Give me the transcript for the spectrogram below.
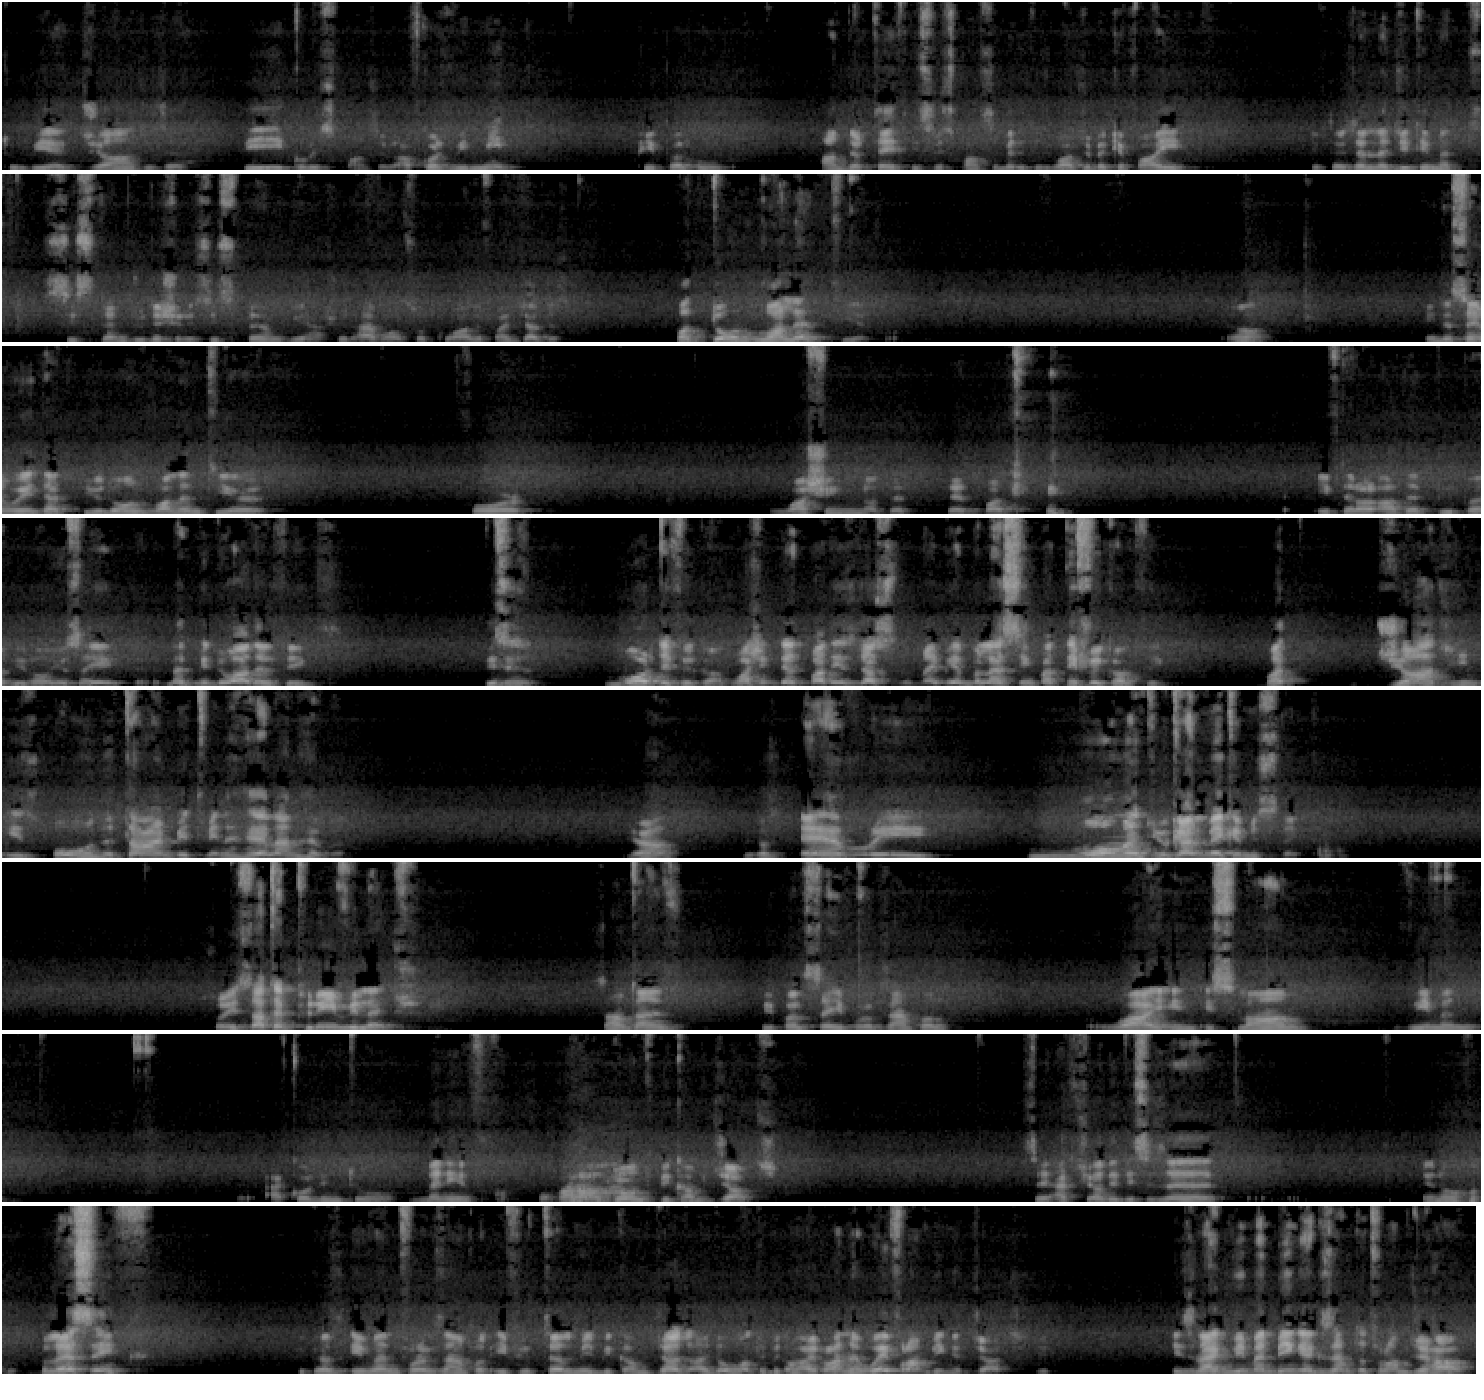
to be a judge is a big responsibility. Of course, we need people who undertake these responsibilities. Wajib kifai. If there's a legitimate system, judiciary system, we should have also qualified judges. But don't volunteer for this. You know, in the same way that you don't volunteer for washing know, the dead body. if there are other people, you know, you say, let me do other things. This is more difficult. Washing dead body is just maybe a blessing, but difficult thing. But judging is all the time between hell and heaven. Yeah? Because every moment you can make a mistake. So it's not a privilege. Sometimes people say, for example, why in Islam women, according to many don't become judge. Say actually this is a you know blessing. Because even for example if you tell me become judge I don't want to become I run away from being a judge. It's like women being exempted from jihad.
